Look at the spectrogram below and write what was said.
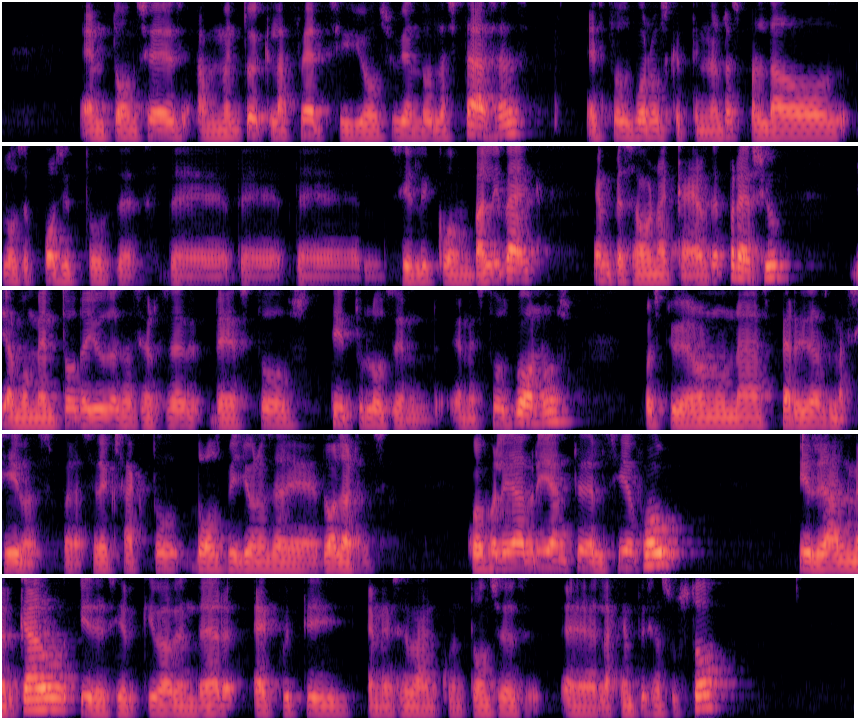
Entonces, al momento de que la Fed siguió subiendo las tasas, estos bonos que tenían respaldados los depósitos del de, de, de, Silicon Valley Bank empezaron a caer de precio y al momento de ellos deshacerse de estos títulos en, en estos bonos, pues tuvieron unas pérdidas masivas, para ser exacto, 2 billones de dólares. ¿Cuál fue la idea brillante del CFO? Ir al mercado y decir que iba a vender equity en ese banco. Entonces eh, la gente se asustó,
